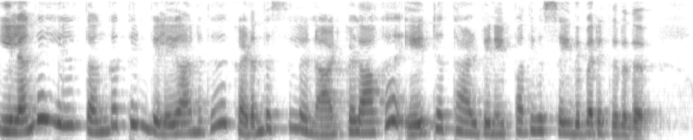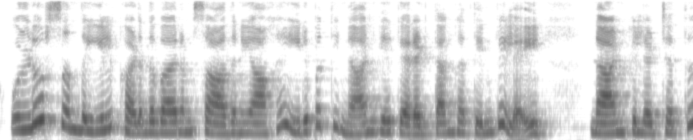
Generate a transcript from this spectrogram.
இலங்கையில் தங்கத்தின் விலையானது கடந்த சில நாட்களாக ஏற்றத்தாழ்வினை பதிவு செய்து வருகிறது. உள்ளூர் சந்தையில் கடந்த வாரம் சாதனையாக இருபத்தி நான்கு கேரட் தங்கத்தின் விலை நான்கு லட்சத்து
